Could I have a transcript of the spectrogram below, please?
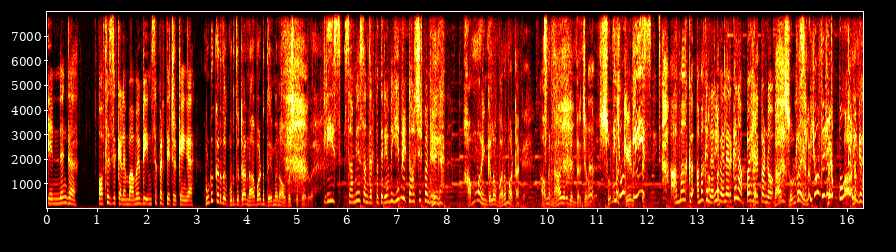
என்னங்க? ஆபீஸுக்கு கிளம்பாம இப்படி இம்சப்படுத்திட்டு இருக்கீங்க? கொடுக்கறத கொடுத்துட்டா நான் பாட்டு தேமேன ஆஃபீஸ்க்கு போயிடுவேன். ப்ளீஸ் சமய சந்தர்ப்பம் தெரியாம ஏன் இப்படி டார்ச்சர் பண்றீங்க? அம்மா இங்கெல்லாம் வரமாட்டாங்க. அவங்க நாகரிகம் தெரிஞ்சவங்க. ஐயோ கேளு. ப்ளீஸ் அம்மாக்கு அம்மாக்கு நிறைய வேலை இருக்கு. நான் அப்ப ஹெல்ப் பண்ணோம் நான் சொல்றேன் இல்ல. ஐயோ விடுங்க போங்க நீங்க.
